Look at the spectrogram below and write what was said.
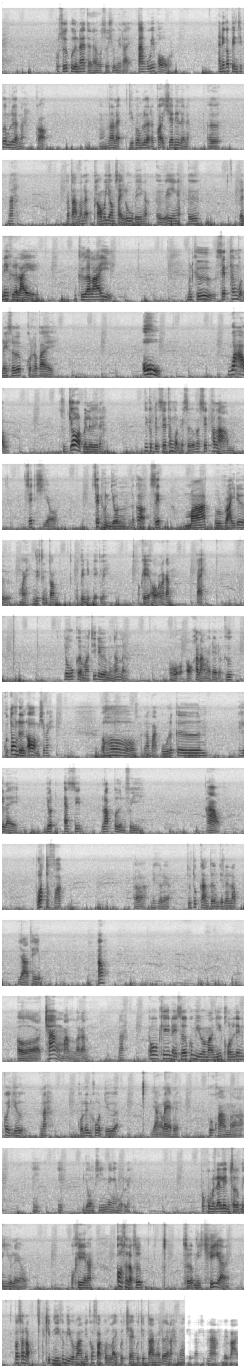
กูซื้อปืนได้แต่ทำไมกูซื้อชุดไม่ได้ ตังกูไม่พอ อันนี้ก็เป็นที่เพิ่มเลือดนะ ก็นั่นแหละ ที่เพิ่มเลือดอะก็ไอเชี่ยนี่เลยเนี่ยเออ นะ ก็ตามนั้นแหละ เขาไม่ยอมใส่รูปเองอะเออเองอะเออ แล้วนี่คืออะไรมันคืออะไร มันคือเซตทั้งหมดในเซิร์ฟ กดเข้าไป โอ้ ว้าว สุดยอดไปเลยนะ นี่ก็เป็นเซตทั้งหมดในเซิร์ฟเซตพระราม เซตเขียว เซตหุ่นยนต์ แล้วก็เซตมาร์ r ไรเดอร์แหมนึกถึงตอนกูเป็นเด็กๆเลย โอเค ออกแล้วกัน ไป แล้วกูเกิดมาที่เดิมเหมือนกันเหรอ โอ้ออกข้างหลังไม่ได้ด้วยคือ กูต้องเดินอ้อมใช่ไหม โอ้ลำบากกูเหลือเกิน คืออะไร ยศแอซซิดรับปืนฟรี อ้าว what the fuck อ่า นี่คืออะไรอะทุกๆการเติมจะได้รับยาเทพ เอ้า เออช่างมันแล้วกัน นะ โอเคในเซิร์ฟก็มีประมาณนี้คนเล่นก็เยอะนะ คนเล่นโคตรเยอะอะอย่างแรกเลยเพื่อความอ่านี่นี่โยนทิ้งแม่งให้หมดเลย เพราะกูไม่ได้เล่นเซิร์ฟนี้อยู่แล้ว โอเคนะ ก็สำหรับเซิร์ฟเซิร์ฟนี้เชี่ยเลยก็สำหรับ คลิปนี้ก็มีประมาณนี้ก็ฝากกดไลค์กดแชร์กดติดตามกันด้วยนะเจอกันคลิปหน้าบ๊ายบาย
